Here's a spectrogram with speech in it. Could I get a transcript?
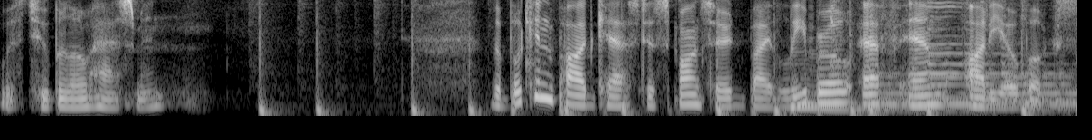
with Tupelo Hassman. The Bookin Podcast is sponsored by Libro FM Audiobooks.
